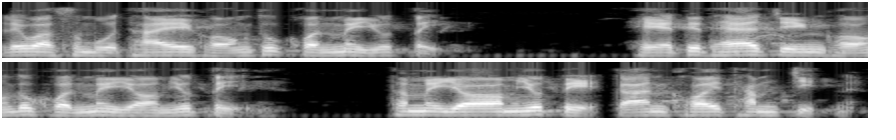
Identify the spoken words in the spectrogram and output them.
เรียกว่าสมุทัยของทุกคนไม่ยุติ เหตุที่แท้จริงของทุกคนไม่ยอมยุติ ถ้าไม่ยอมยุติการคอยทำจิตเนี่ย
